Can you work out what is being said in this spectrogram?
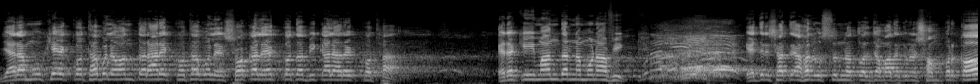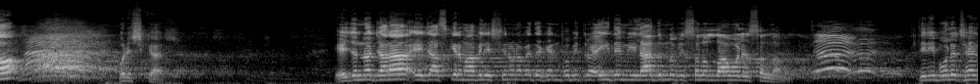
যারা মুখে এক কথা বলে অন্তর আরেক কথা বলে সকালে এক কথা বিকালে আরেক কথা এরা কি ইমানদার না মুনাফিক? এদের সাথে আহল সুন্নাতল জামাতের কোনো সম্পর্ক? পরিষ্কার। এই জন্য যারা এই যে আজকের মাহবিলের শিরোনামে দেখেন পবিত্র ঈদে মিলাদুন্নবী সাল্লাহ সাল্লাম তিনি বলেছেন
